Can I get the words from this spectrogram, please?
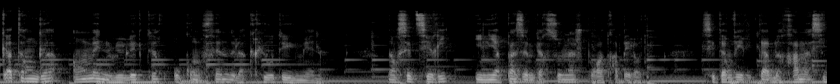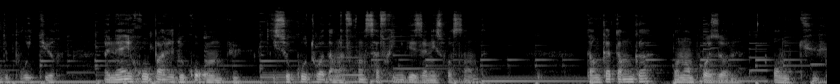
Katanga emmène le lecteur aux confins de la cruauté humaine. Dans cette série, il n'y a pas un personnage pour attraper l'autre. C'est un véritable ramassis de pourriture, un aéropage de corrompus qui se côtoient dans la France-Afrique des années 60. Dans Katanga, on empoisonne, on tue,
